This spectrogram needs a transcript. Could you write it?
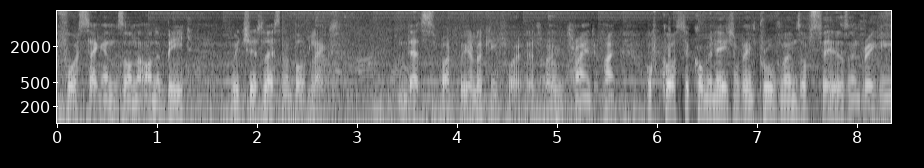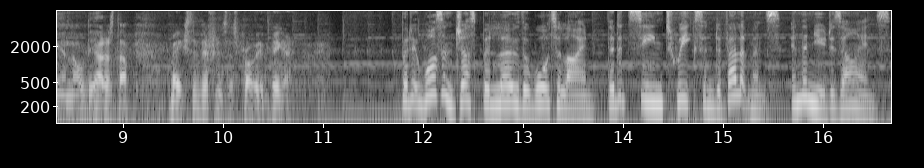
four seconds on, on a beat, which is less than boat legs. And that's what we are looking for. That's what we're trying to find. Of course, the combination of improvements of sails and rigging and all the other stuff makes the differences probably bigger. But it wasn't just below the waterline that had seen tweaks and developments in the new designs.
